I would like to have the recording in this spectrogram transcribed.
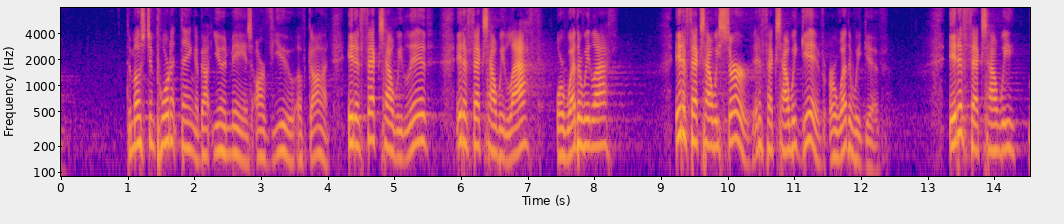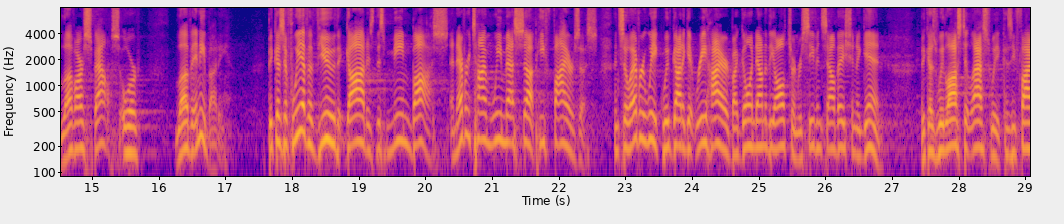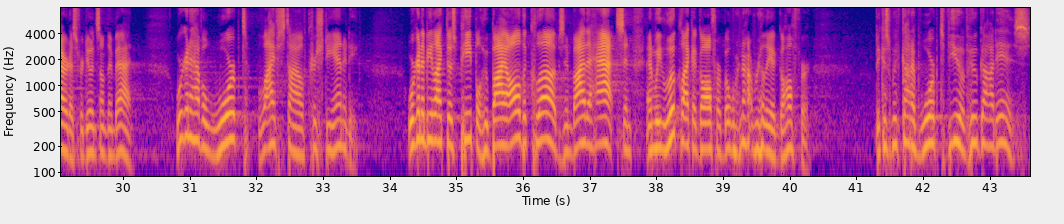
The most important thing about you and me is our view of God. It affects how we live, it affects how we laugh or whether we laugh, it affects how we serve, it affects how we give or whether we give, it affects how we love our spouse or love anybody. Because if we have a view that God is this mean boss, and every time we mess up, He fires us. And so every week we've got to get rehired by going down to the altar and receiving salvation again because we lost it last week because he fired us for doing something bad. We're going to have a warped lifestyle of Christianity. We're going to be like those people who buy all the clubs and buy the hats, and, and we look like a golfer, but we're not really a golfer because we've got a warped view of who God is.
